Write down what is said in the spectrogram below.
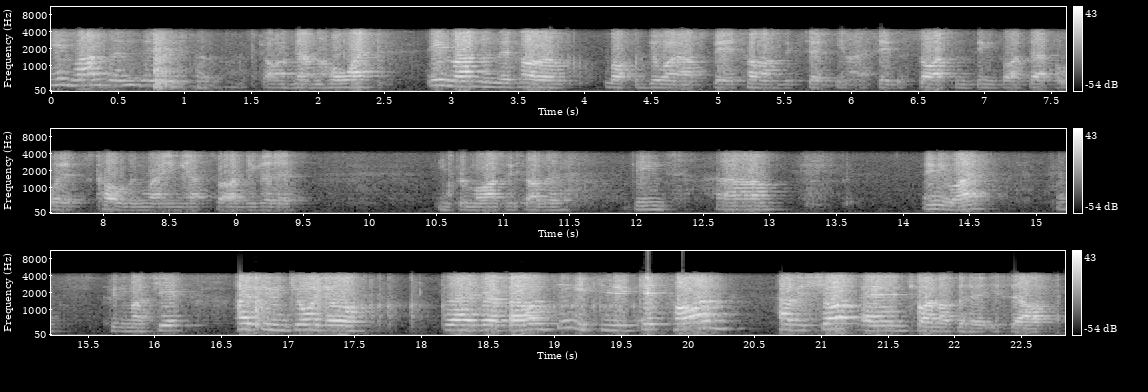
In London, there's going down the hallway. In London, there's not a lot to do on our spare times except you know see the sights and things like that. But when it's cold and raining outside, you've got to improvise with other things. Um, anyway, that's pretty much it. Hope you enjoy your glad balancing. If you get time, have a shot and try not to hurt yourself.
